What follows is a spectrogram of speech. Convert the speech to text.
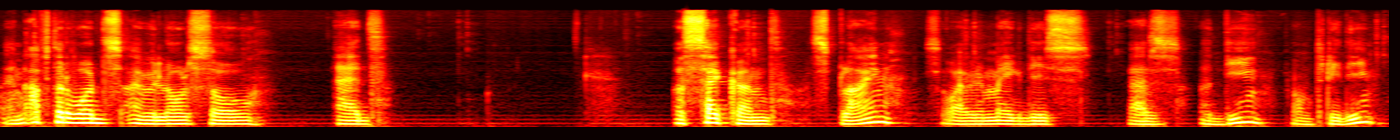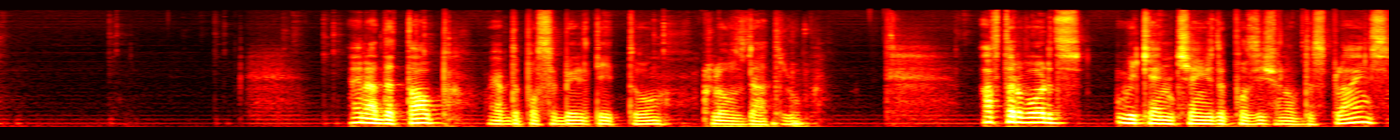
And afterwards, I will also add a second spline. So I will make this as a D from 3D. And at the top, we have the possibility to close that loop. Afterwards, we can change the position of the splines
